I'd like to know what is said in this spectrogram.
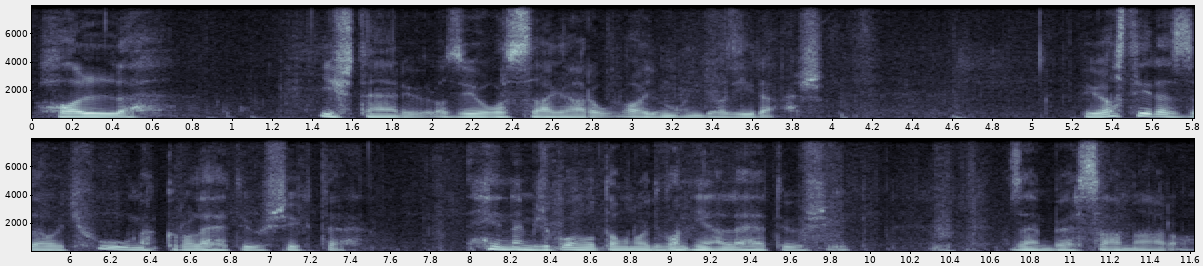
hall Istenről, az ő országáról, ahogy mondja az írás, ő azt érezze, hogy hú, mekkora lehetőség te. Én nem is gondoltam hogy van ilyen lehetőség az ember számára.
